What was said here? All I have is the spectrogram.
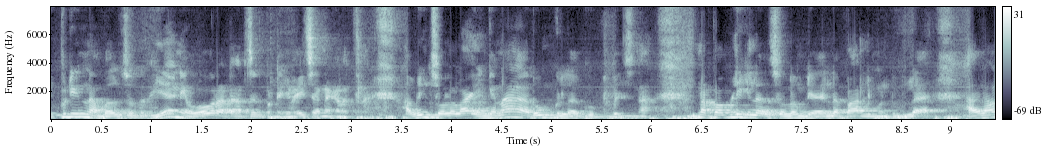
எப்படின்னு நான் பதில் சொல்கிறது ஏன் நீ ஓவராக டார்ச்சர் பண்ணுறீங்க வயசான காலத்தில்? அப்படின்னு சொல்லலாம். எங்கன்னா ரூம்குள்ளே கூப்பிட்டு பேசினா நான் பப்ளிக்கில் சொல்ல முடியாது. இல்லை பார்லிமெண்ட்டுக்குள்ளே. அதனால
